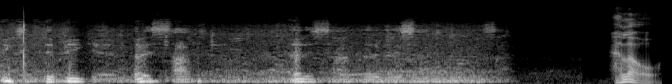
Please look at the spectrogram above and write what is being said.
Big, the big, uh, very sad, very sad, very. Very sad. Hello.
